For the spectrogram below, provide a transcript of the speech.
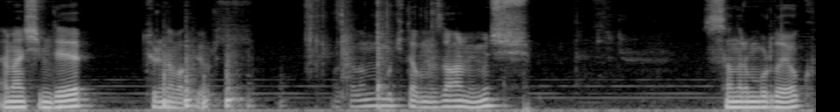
Hemen şimdi türüne bakıyoruz. Bakalım bu kitabımızda var mıymış? Sanırım burada yok.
